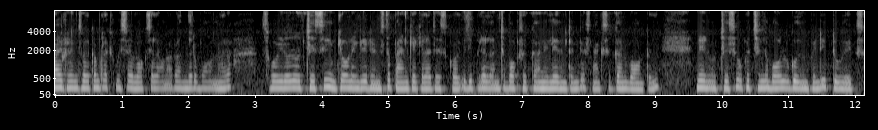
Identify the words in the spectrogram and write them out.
Hi friends welcome to Lakshmi style blogs ఎలా ఉన్నారు? అందరూ బాగున్నారా? సో ఈరోజు వచ్చేసి ఇంట్లో ఉన్న ఇంగ్రీడియంట్స్తో ప్యాన్ కేక్ ఎలా చేసుకోవాలి? ఇది పిల్లల లంచ్ బాక్స్కి కానీ లేదంటే స్నాక్స్కి కానీ బాగుంటుంది. నేను వచ్చేసి ఒక చిన్న బౌల్ గోధుమ పిండి టూ ఎగ్స్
